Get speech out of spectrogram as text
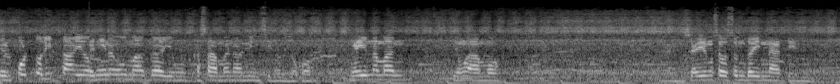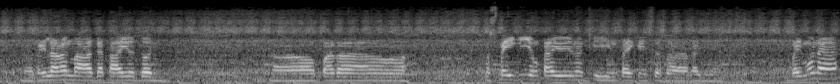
Airport ulit tayo. Kanina umaga yung kasama namin sinundo ko. Ngayon naman yung amo. Siya yung susunduin natin. Kailangan maaga tayo doon. Uh, para mas maigi yung tayo yung naghihintay kaysa sa kanya. Bye muna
